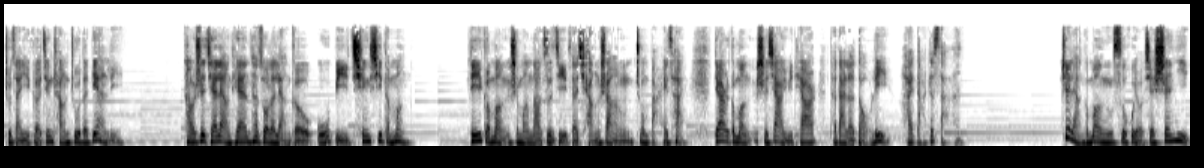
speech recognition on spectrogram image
住在一个经常住的店里。考试前两天，他做了两个无比清晰的梦。第一个梦是梦到自己在墙上种白菜；第二个梦是下雨天他戴了斗笠还打着伞。这两个梦似乎有些深意。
